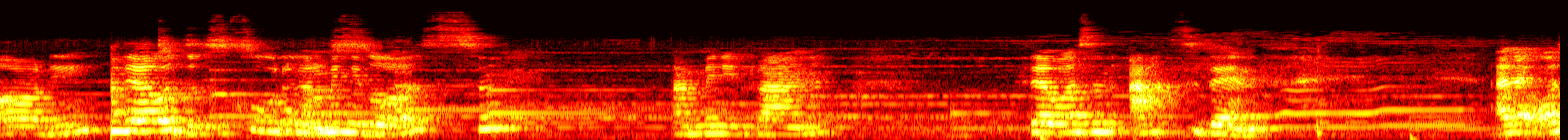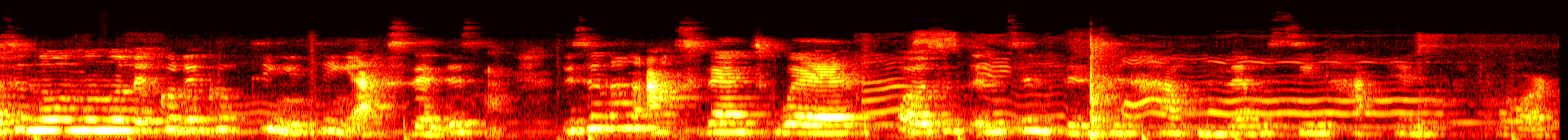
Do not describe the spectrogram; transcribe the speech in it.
early and there was a school in a minibus a minivan, there was an accident. And it was a no, no, no, little, little thingy, thing accident. This, this is an accident where persons in St. Vincent have never seen happen before.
